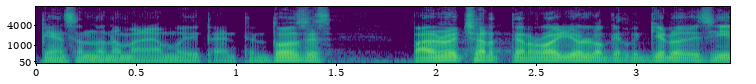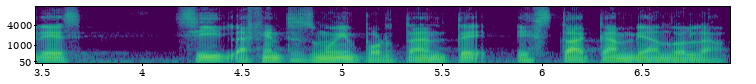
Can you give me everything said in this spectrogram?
piensan de una manera muy diferente. Entonces, para no echarte rollo, lo que te quiero decir es, sí, la gente es muy importante, está cambiando la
